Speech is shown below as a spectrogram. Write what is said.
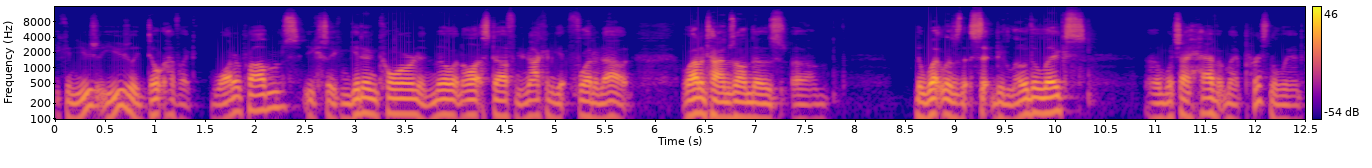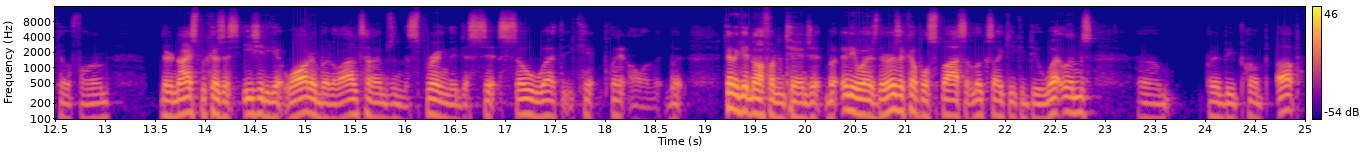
you can usually you usually don't have like water problems, you, so you can get in corn and millet and all that stuff, and you're not going to get flooded out. A lot of times on those um, the wetlands that sit below the lakes, um, which I have at my personal land co farm, they're nice because it's easy to get water, but a lot of times in the spring they just sit so wet that you can't plant all of it. But kind of getting off on a tangent. But anyways, there is a couple spots that looks like you could do wetlands, um, but it'd be pump up.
